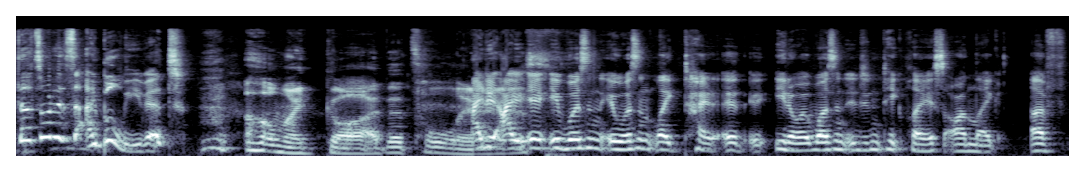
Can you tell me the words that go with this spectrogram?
that's what it's i believe it Oh my god, that's hilarious. I did. I it, it wasn't. It wasn't like tight. You know, it wasn't. It didn't take place on like a f-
